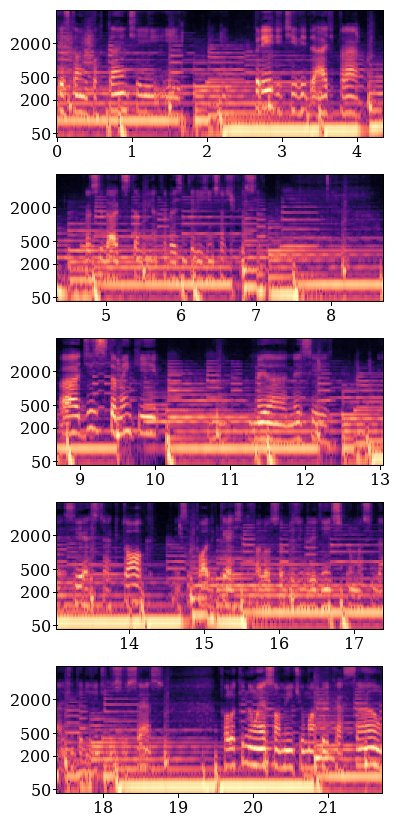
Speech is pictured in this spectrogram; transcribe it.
questão importante e, e preditividade para as cidades também através de inteligência artificial. Ah, diz também que né, nesse esse Tech Talk, esse podcast que falou sobre os ingredientes para uma cidade inteligente de sucesso, falou que não é somente uma aplicação,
